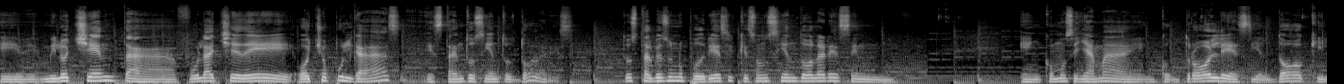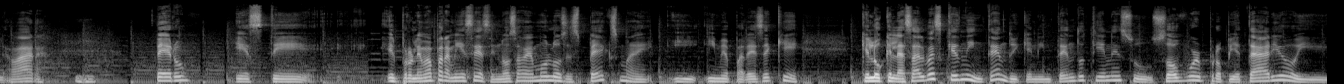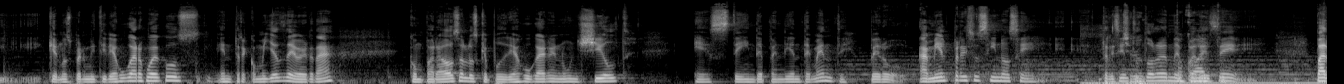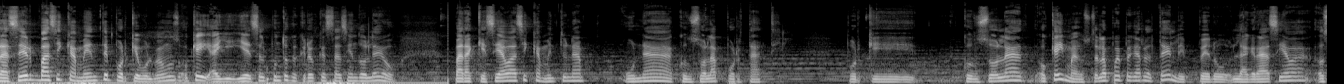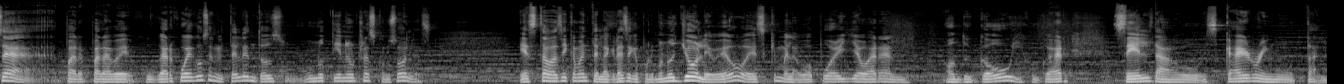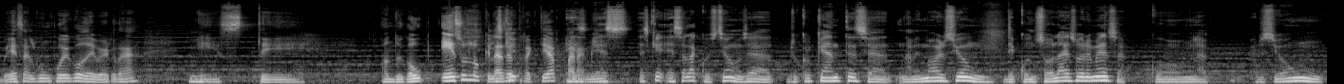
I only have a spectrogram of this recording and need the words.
Eh, 1080 Full HD 8 pulgadas, está en 200 dólares. Entonces tal vez uno podría decir que son 100 dólares en, en cómo se llama, en controles y el dock y la vara. Pero, este, el problema para mí es ese, no sabemos los specs, mae, y, y me parece que, que lo que la salva es que es Nintendo y que Nintendo tiene su software propietario y, y que nos permitiría jugar juegos, entre comillas, de verdad, comparados a los que podría jugar en un Shield este, independientemente. Pero a mí el precio sí, no sé, 300 Sí, dólares me parece... Para hacer básicamente, porque volvemos, ok, ahí y es el punto que creo que está haciendo Leo, para que sea básicamente una, una consola portátil. Porque consola, ok, man, usted la puede pegar al tele, pero la gracia va, o sea, para, para ver- jugar juegos en el tele, entonces uno tiene otras consolas. Esta básicamente la gracia que por lo menos yo le veo es que me la voy a poder llevar al on the go y jugar Zelda o Skyrim o tal vez algún juego de verdad. Este on the go. Eso es lo que la hace que atractiva para es, mí. Es, es que esa es la cuestión. O sea, yo creo que antes, o sea, la misma versión de consola de sobremesa con la versión,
